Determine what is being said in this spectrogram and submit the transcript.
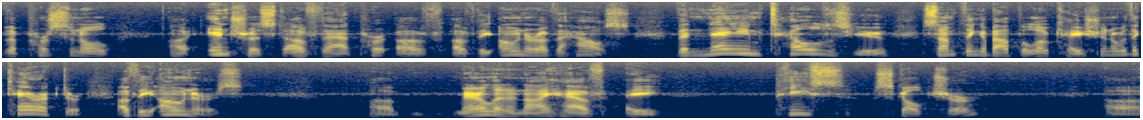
the personal uh, interest of that per, of, of the owner of the house. The name tells you something about the location or the character of the owners. Uh, Marilyn and I have a peace sculpture, uh,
